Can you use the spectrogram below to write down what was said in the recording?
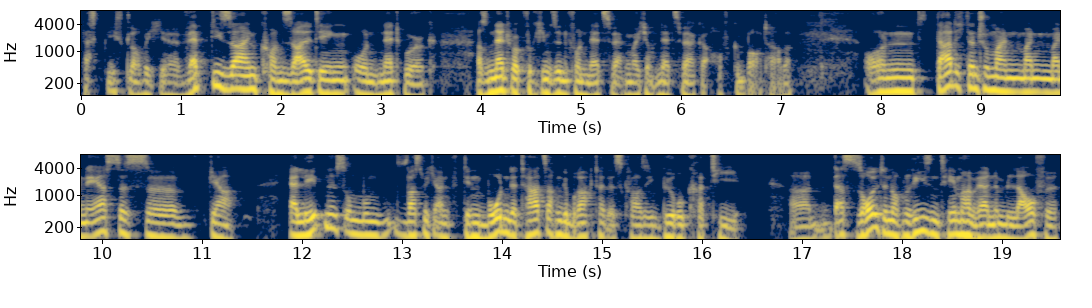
das ist, glaube ich, äh, Webdesign, Consulting und Network. Also Network wirklich im Sinne von Netzwerken, weil ich auch Netzwerke aufgebaut habe. Und da hatte ich dann schon mein, mein, mein erstes äh, ja, Erlebnis, um, was mich an den Boden der Tatsachen gebracht hat, ist quasi Bürokratie. Äh, das sollte noch ein Riesenthema werden im Laufe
